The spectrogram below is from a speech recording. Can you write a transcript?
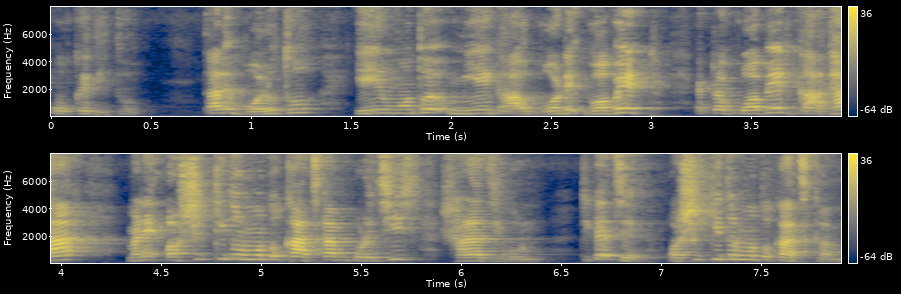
ওকে দিত। তাহলে বলো তো, এর মতো মেয়ে গবেট, একটা গবেট গাধা মানে অশিক্ষিতর মতো কাজকাম করেছিস সারা জীবন, ঠিক আছে? অশিক্ষিতর মতো কাজকাম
